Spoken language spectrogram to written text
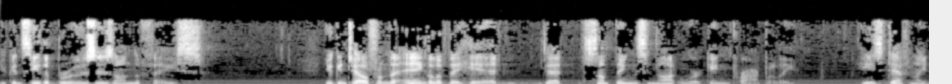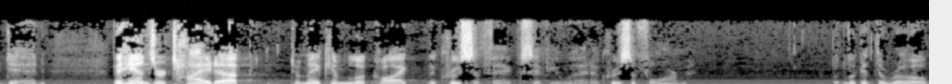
You can see the bruises on the face. You can tell from the angle of the head that something's not working properly. He's definitely dead. The hands are tied up to make him look like the crucifix, if you would, a cruciform. But look at the robe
